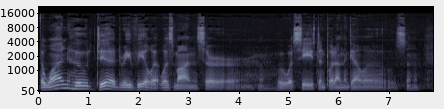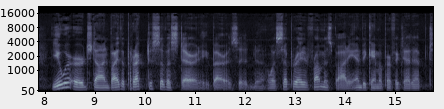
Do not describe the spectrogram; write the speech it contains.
The one who did reveal it was Mansur, who was seized and put on the gallows. You were urged on by the practice of austerity. Bayezid was separated from his body and became a perfect adept.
